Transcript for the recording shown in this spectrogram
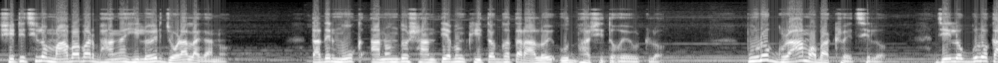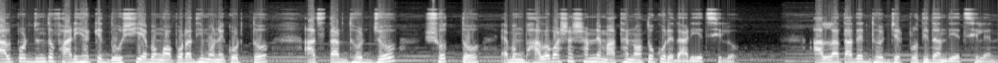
সেটি ছিল মা বাবার ভাঙা হিলোয়ের জোড়া লাগানো। তাদের মুখ আনন্দ, শান্তি এবং কৃতজ্ঞতার আলোয় উদ্ভাসিত হয়ে উঠল। পুরো গ্রাম অবাক হয়েছিল। যে লোকগুলো কাল পর্যন্ত ফারিহাকে দোষী এবং অপরাধী মনে করত, আজ তার ধৈর্য, সত্য এবং ভালোবাসার সামনে মাথা নত করে দাঁড়িয়েছিল। আল্লাহ তাদের ধৈর্যের প্রতিদান দিয়েছিলেন।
